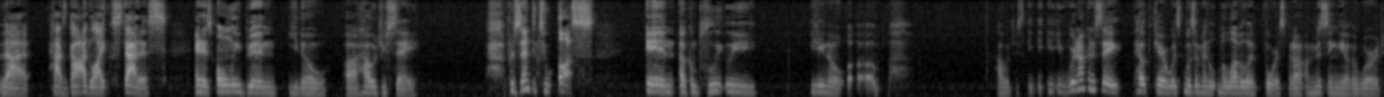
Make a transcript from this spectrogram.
that has godlike status and has only been, you know, uh, how would you say, presented to us in a completely, you know, uh, how would you? We're not going to say healthcare was was a malevolent force, but I, am missing the other word,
